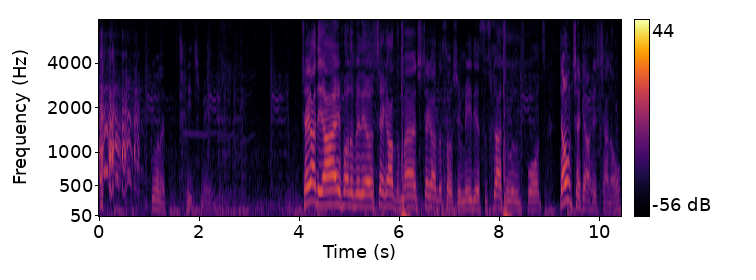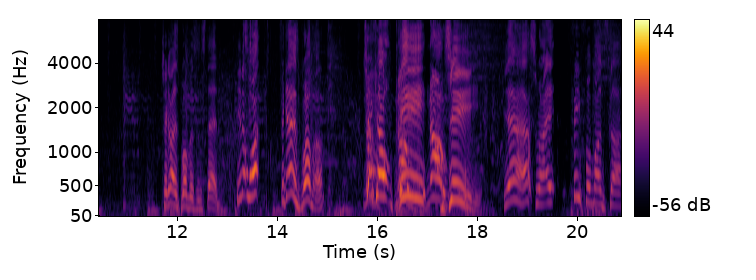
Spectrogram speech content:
You wanna teach me. Check out the eye for the videos, check out the merch, check out the social media, subscribe to Rule'm Sports. Don't check out his channel. Check out his brothers instead. You know what? Forget his brother. Check out no, PG. Yeah, that's right. FIFA Monster,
